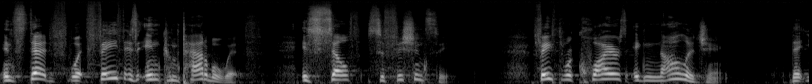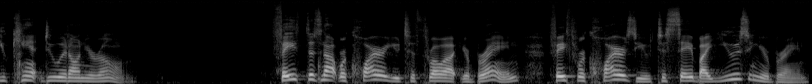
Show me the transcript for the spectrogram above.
Instead, what faith is incompatible with is self sufficiency. Faith requires acknowledging that you can't do it on your own. Faith does not require you to throw out your brain. Faith requires you to say, by using your brain,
